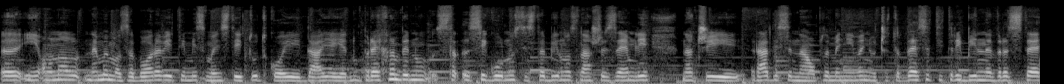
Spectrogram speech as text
e, i ono, nemojmo zaboraviti, mi smo institut koji daje jednu prehrambenu sigurnost i stabilnost našoj zemlji, znači radi se na oplemenjivanju 43 biljne vrste,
